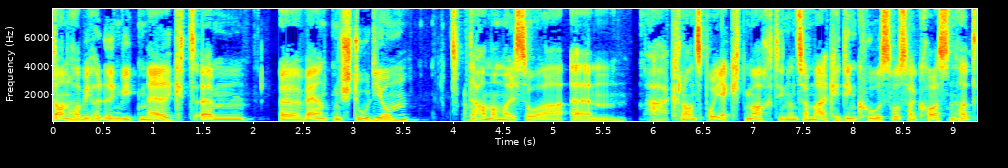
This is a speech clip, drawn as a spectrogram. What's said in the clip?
dann habe ich halt irgendwie gemerkt, ähm, äh, während dem Studium, da haben wir mal so ein, ähm, ein kleines Projekt gemacht in unserem Marketingkurs, wo es halt geheißen hat,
